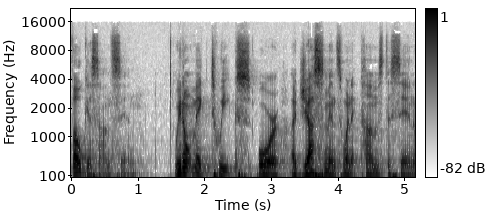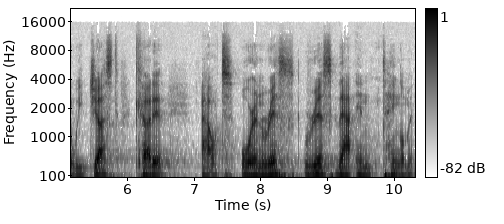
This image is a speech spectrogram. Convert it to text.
focus on sin. We don't make tweaks or adjustments when it comes to sin. We just cut it out or in risk, risk that entanglement.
